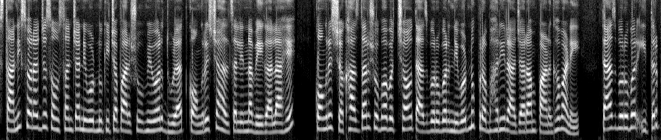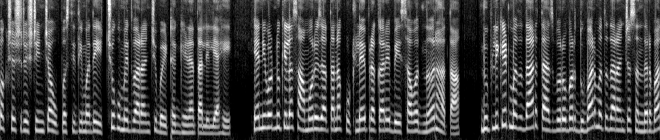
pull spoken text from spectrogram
स्थानिक स्वराज्य संस्थांच्या निवडणुकीच्या पार्श्वभूमीवर धुळ्यात काँग्रेसच्या हालचालींना वेग आला आहे. काँग्रेसच्या खासदार शोभा बच्छाव त्याचबरोबर निवडणूक प्रभारी राजाराम पाणघवाणे त्याचबरोबर इतर पक्षश्रेष्ठींच्या उपस्थितीमध्ये इच्छुक उमेदवारांची बैठक घेण्यात आलेली आहे. या निवडणुकीला सामोरे जाताना कुठल्याही प्रकारे बेसावध न राहता डुप्लिकेट मतदार त्याचबरोबर दुबार मतदारांच्या संदर्भात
